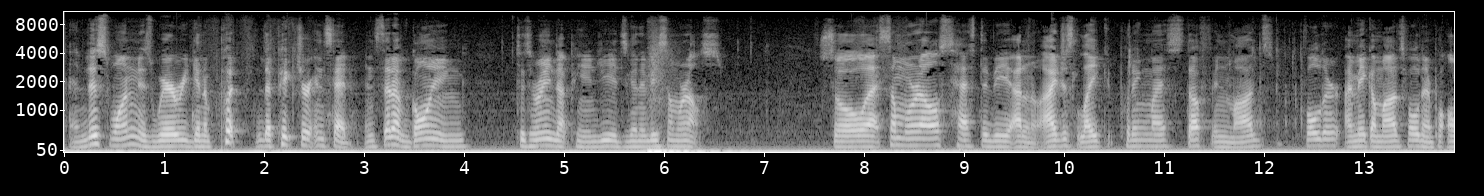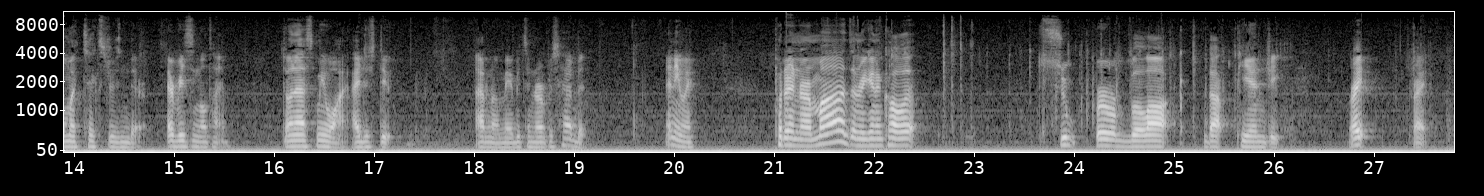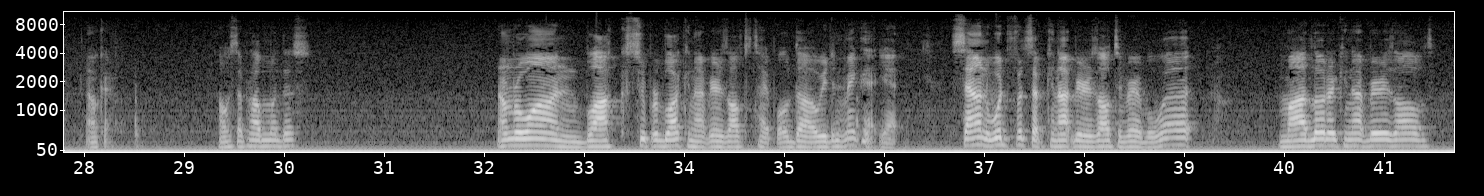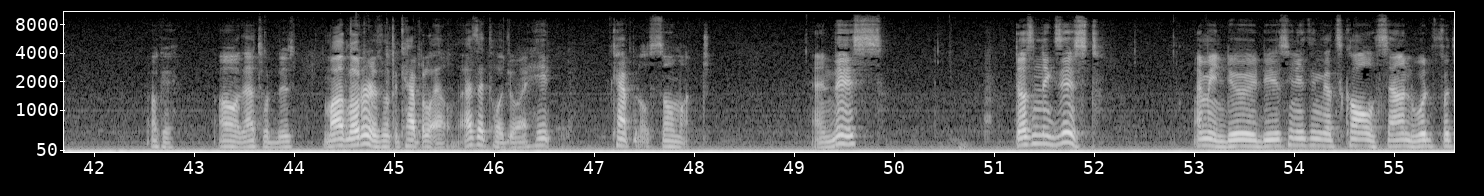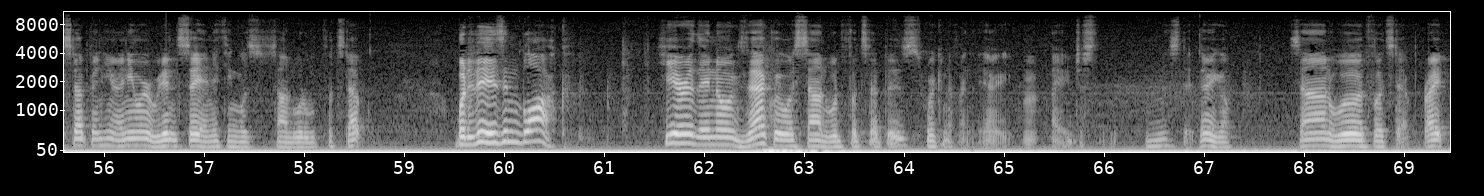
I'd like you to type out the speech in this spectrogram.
And this one is where we're going to put the picture instead. Instead of going to terrain.png, it's going to be somewhere else. So that somewhere else has to be, I don't know, I just like putting my stuff in mods folder. I make a mods folder and I put all my textures in there every single time. Don't ask me why, I just do. I don't know, maybe it's a nervous habit. Anyway, put in our mods and we're to call it superblock.png. Right? Right. Okay. what's the problem with this? Number one, block superblock cannot be resolved to type. Well, duh, we didn't make that yet. Sound wood footstep cannot be resolved to variable. What? Mod loader cannot be resolved. Okay. Oh, that's what it is. Mod loader is with a capital L. As I told you, I hate capitals so much. And this doesn't exist. I mean, do do you see anything that's called sound wood footstep in here anywhere? We didn't say anything was sound wood footstep. But it is in block. Here they know exactly what sound wood footstep is. Where can I find it? Mm, I just missed it. There you go. Sound wood footstep, right?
